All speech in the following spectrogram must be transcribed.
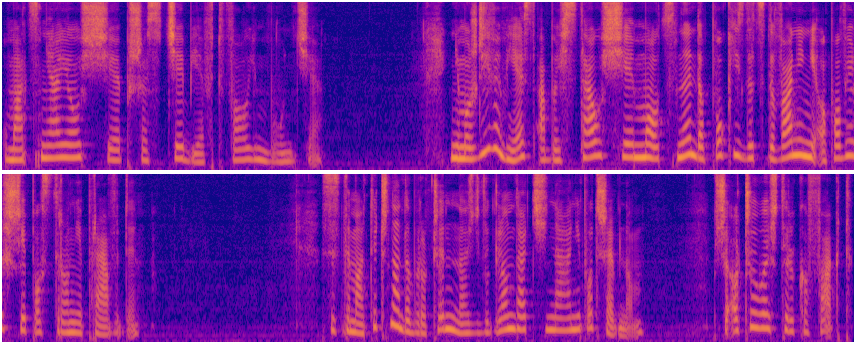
umacniają się przez Ciebie w Twoim buncie. Niemożliwym jest, abyś stał się mocny, dopóki zdecydowanie nie opowiesz się po stronie prawdy. Systematyczna dobroczynność wygląda ci na niepotrzebną. Przeoczyłeś tylko fakt,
